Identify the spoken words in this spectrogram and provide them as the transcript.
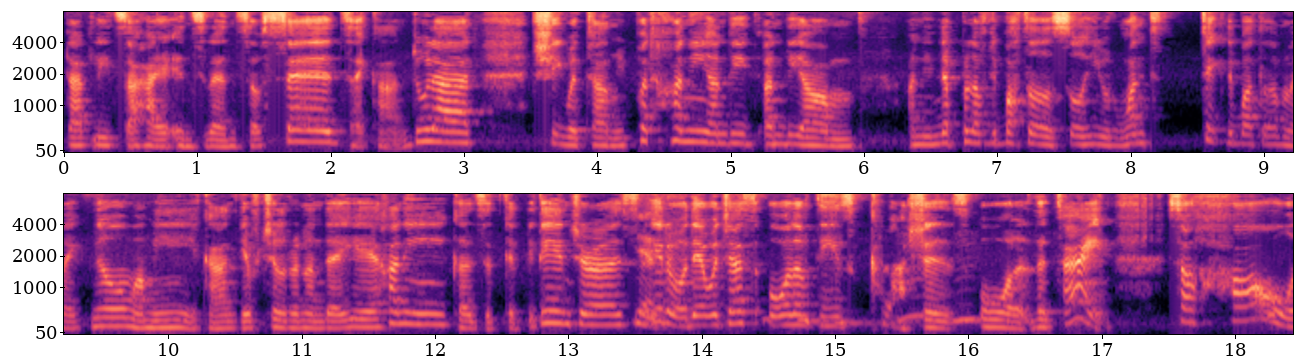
that leads to higher incidence of SIDS. I can't do that. She would tell me, put honey on the, on the, um, on the nipple of the bottle. So he would want take the bottle. I'm like, no, mommy, you can't give children under a year honey because it could be dangerous. Yes. You know, there were just all of these clashes all the time. So how,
